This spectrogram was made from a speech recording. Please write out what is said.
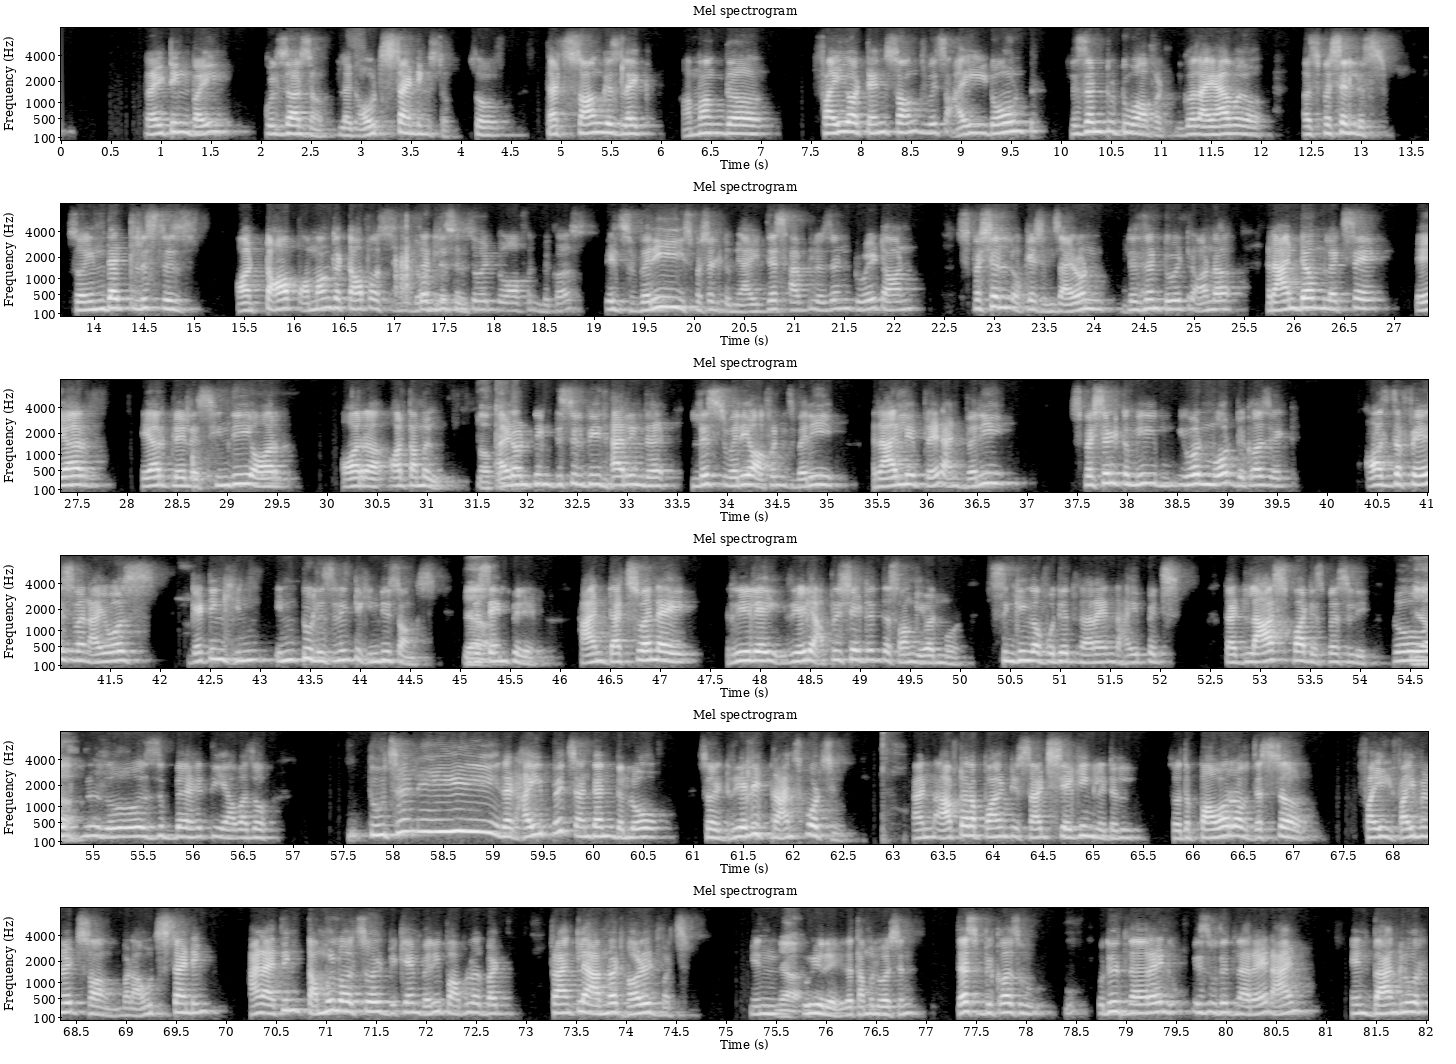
writing by Gulzar Saab, like outstanding stuff. So that song is like among the five or ten songs which I don't listen to too often because I have a, a special list. So in that list is on top among the top of don't list listen to it too often because it's very special to me. I just have to listen to it on special occasions. I don't listen to it on a random, let's say, AR AR playlist, Hindi or or uh, or Tamil. Okay. I don't think this will be there in the list very often. It's very rarely played and very special to me even more because it was the phase when I was getting hin- into listening to Hindi songs Yeah. the same period. And that's when I really, really appreciated the song even more. Singing of Udit Narayan, the high pitch, that last part especially. Rose, rose, behti awaaz of Tujhali, that high pitch and then the low. So it really transports you. And after a point, you start shaking little. So the power of just a five five minute song, but outstanding. And I think Tamil also it became very popular, but frankly, I've not heard it much in Yeah. Uyire, the Tamil version, just because Udit Narayan is Udit Narayan. And in Bangalore,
